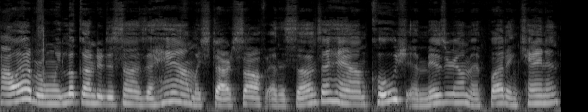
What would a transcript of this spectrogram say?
However, when we look under the sons of Ham, which starts off, and the sons of Ham, Cush and Mizraim and Phut and Canaan,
